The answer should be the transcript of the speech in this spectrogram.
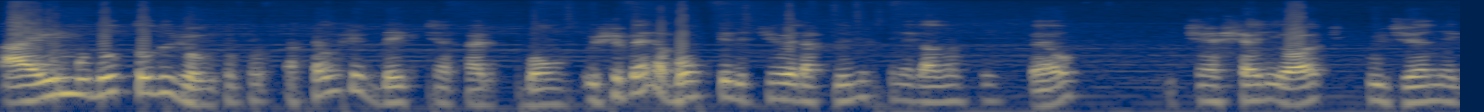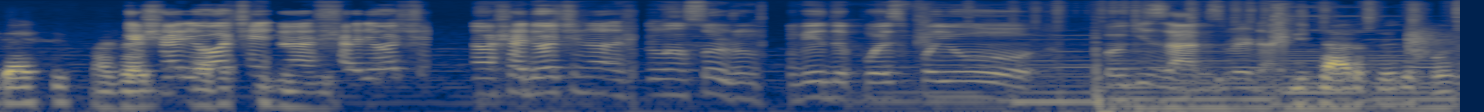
Aí mudou todo o jogo. Então, até o GB que tinha cards bons. O GB era bom porque ele tinha o Heraclinos que negava seus spells. E tinha Chariot que podia negar esses. Mas a aí- Chariot, a Chariot, não, a Chariot lançou junto. Quem veio depois foi o, foi o Gizaros, verdade. Bizarro veio depois.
